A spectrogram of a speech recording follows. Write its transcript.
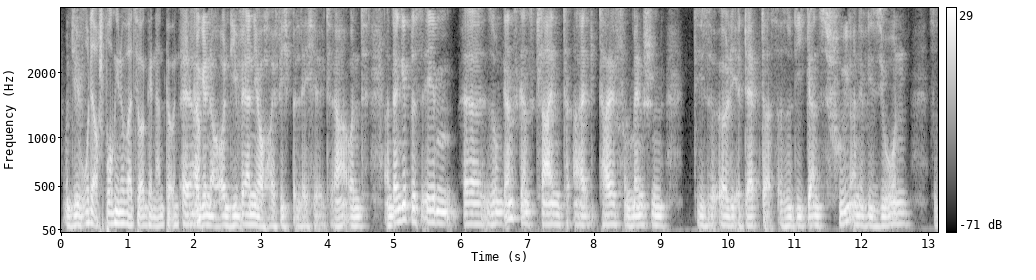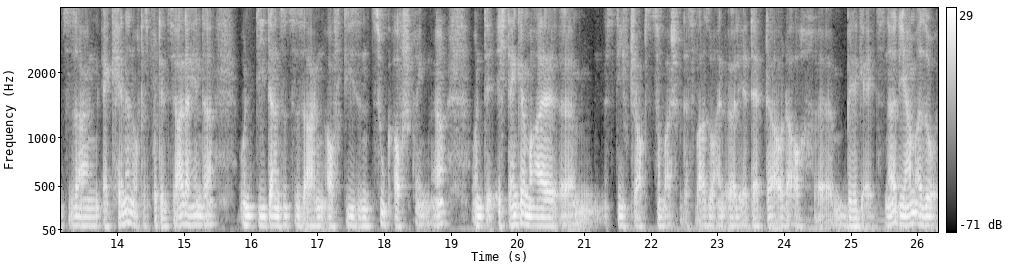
Und die wurde auch Sprunginnovation genannt bei uns. Äh, ja, genau. Und die werden ja auch häufig belächelt. Ja, und und dann gibt es eben äh, so einen ganz, ganz kleinen Teil von Menschen, diese Early Adapters, also die ganz früh eine Vision sozusagen erkennen, auch das Potenzial dahinter und die dann sozusagen auf diesen Zug aufspringen. Ja. Und ich denke mal, ähm, Steve Jobs zum Beispiel, das war so ein Early Adapter oder auch ähm, Bill Gates. Ne. Die haben also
